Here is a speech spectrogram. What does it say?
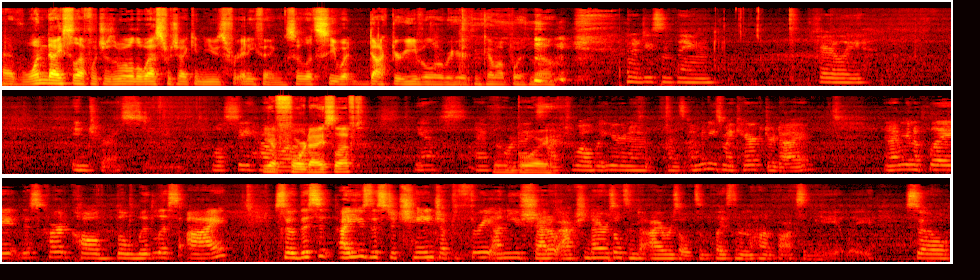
I have one dice left, which is the Will of the West, which I can use for anything. So let's see what Doctor Evil over here can come up with now. I'm gonna do something fairly interesting. We'll see how. you have four dice left. Yes, I have Oh, four boy. dice left. Well, but you're gonna. I'm gonna use my character die, and I'm gonna play this card called the Lidless Eye. So this is, I use this to change up to three unused shadow action die results into eye results and place them in the hunt box immediately. So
